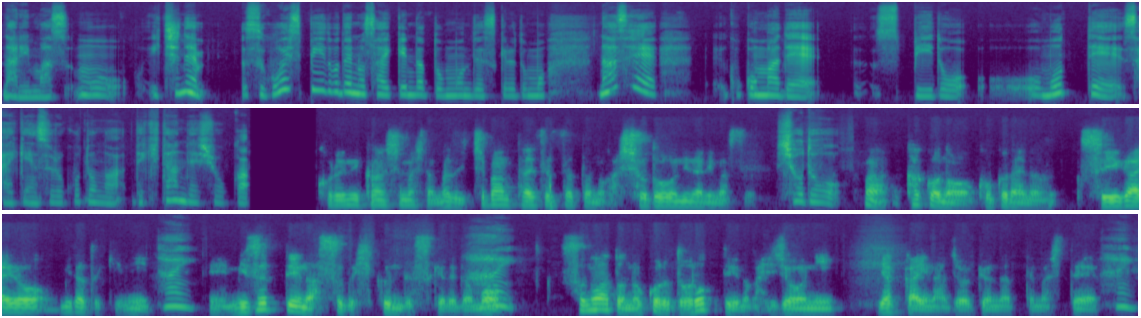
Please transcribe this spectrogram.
なります。もう1年すごいスピードでの再建だと思うんですけれどもなぜここまでスピードを持って再建することができたんでしょうか？これに関しましては、まず一番大切だったのが初動になります。初動。まあ、過去の国内の水害を見たときに、はい。えー水っていうのはすぐ引くんですけれども、はい。その後残る泥っていうのが非常に厄介な状況になってまして、はい。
